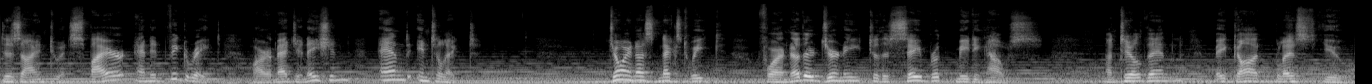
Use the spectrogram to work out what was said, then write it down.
designed to inspire and invigorate our imagination and intellect. Join us next week for another journey to the Saybrook Meeting House. Until then, may God bless you.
